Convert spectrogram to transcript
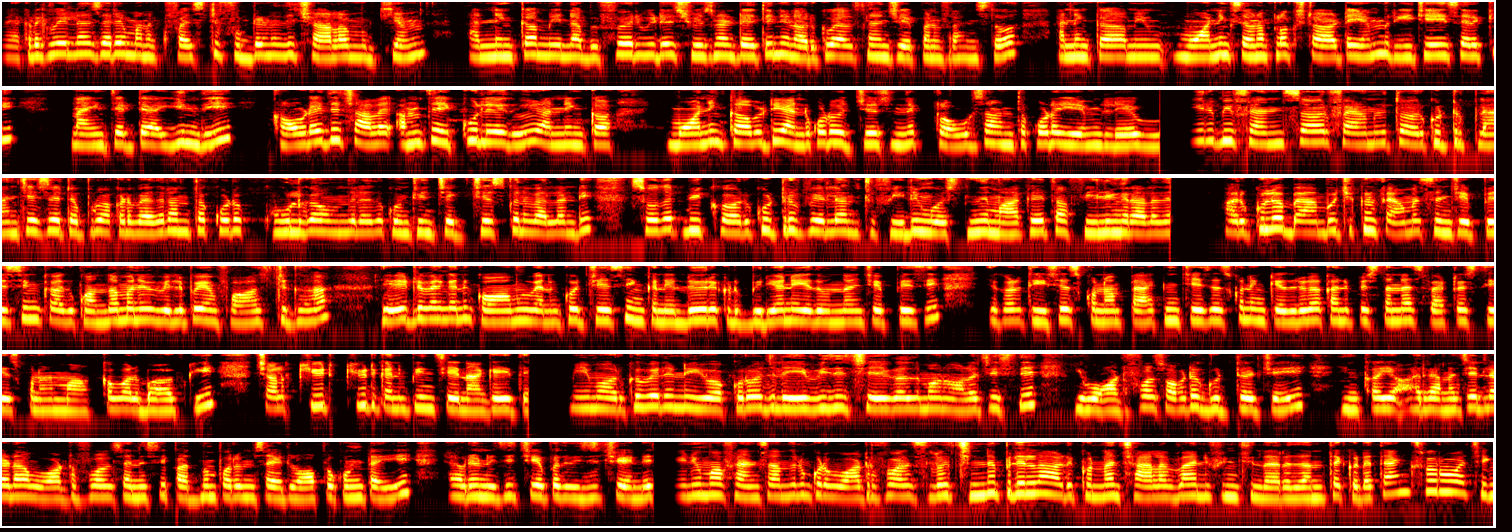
ఎక్కడికి వెళ్ళినా సరే మనకు ఫస్ట్ ఫుడ్ అనేది చాలా ముఖ్యం. అండ్ ఇంకా మీరు నా బిఫోర్ వీడియోస్ చూసినట్టయితే నేను అరకు వెళ్తున్నాను చెప్పాను ఫ్రెండ్స్తో అండ్ ఇంకా మేము morning seven o'clock start అయ్యాం. రీచ్ అయ్యేసరికి నైన్ థర్టీ అయ్యింది. క్రౌడ్ అయితే చాలా అంత ఎక్కువ లేదు. అండ్ ఇంకా మార్నింగ్ కాబట్టి ఎండ కూడా వచ్చేసింది. క్రౌడ్స్ అంతా కూడా ఏం లేవు. మీరు మీ ఫ్రెండ్స్ ఆర్ ఫ్యామిలీతో అరకు ట్రిప్ ప్లాన్ చేసేటప్పుడు అక్కడ వెదర్ అంతా కూడా కూల్గా ఉందో లేదో కొంచెం చెక్ చేసుకుని వెళ్ళండి. సో దట్ మీకు అరకు ట్రిప్ వెళ్ళేంత ఫీలింగ్ వస్తుంది. మాకైతే ఆ ఫీలింగ్ రాలేదు అరకులో బ్యాంబూ చికెన్ ఫేమస్ అని చెప్పేసి ఇంకా అది కొందామని వెళ్ళిపోయాం ఫాస్ట్గా రేట్లు వెనకని కామ్ వెనక్కి వచ్చేసి ఇంకా నెల్లూరు ఇక్కడ బిర్యానీ ఏదో ఉందని చెప్పేసి ఇక్కడ తీసేసుకున్నాం. ప్యాకింగ్ చేసేసుకుని ఇంక ఎదురుగా కనిపిస్తున్న స్వెటర్స్ తీసుకున్నాను మా అక్క వాళ్ళ బాబుకి. చాలా క్యూట్ క్యూట్ కనిపించే నాకైతే. మేము అరకు వెళ్ళిన ఈ ఒక్క రోజులో ఏ విజిట్ చేయగలమో అని ఆలోచిస్తే ఈ వాటర్ ఫాల్స్ ఒకటే గుర్తొచ్చాయి. ఇంకా ఈ రణచెల్లడ వాటర్ ఫాల్స్ అనేసి పద్మపురం సైడ్ లోపలికి ఉంటాయి ఎవరైనా విజిట్ చేయకపోతే విజిట్ చేయండి. నేను మా ఫ్రెండ్స్ అందరం కూడా వాటర్ ఫాల్స్లో చిన్న పిల్లలు ఆడుకున్నా. చాలా బాగా అనిపించింది అదంతా కూడా. Thanks for watching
